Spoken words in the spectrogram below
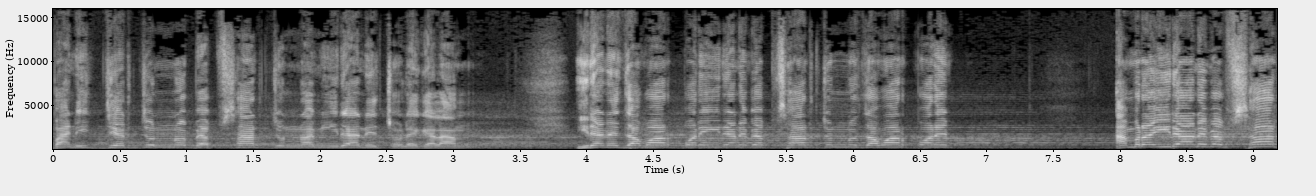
বাণিজ্যের জন্য, ব্যবসার জন্য আমি ইরানে চলে গেলাম। ইরানে যাওয়ার পরে, ইরানে ব্যবসার জন্য যাওয়ার পরে আমরা ইরানে ব্যবসার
